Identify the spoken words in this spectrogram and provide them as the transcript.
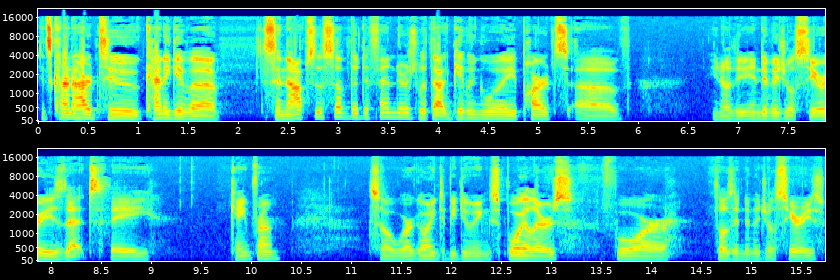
it's kind of hard to kind of give a synopsis of the Defenders without giving away parts of, you know, the individual series that they came from. So we're going to be doing spoilers for those individual series.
